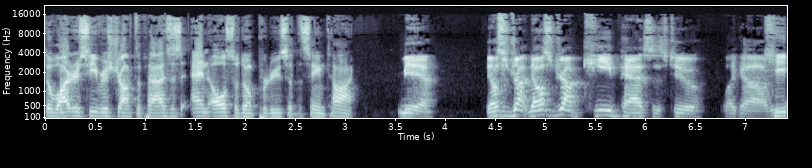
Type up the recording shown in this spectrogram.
the wide receivers drop the passes and also don't produce at the same time. Yeah, they also drop. They also drop key passes too, like uh, key.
